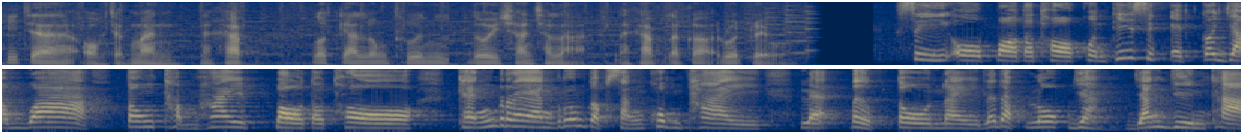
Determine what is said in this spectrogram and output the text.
ที่จะออกจากมันนะครับ ลดการลงทุนโดยชาญฉลาดนะครับ แล้วก็รวดเร็ว CEO ปตทคนที่ 11 ก็ย้ำว่าต้องทำให้ปตท แข็งแรงร่วมกับสังคมไทย และเติบโตในระดับโลกอย่างยั่งยืนค่ะ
